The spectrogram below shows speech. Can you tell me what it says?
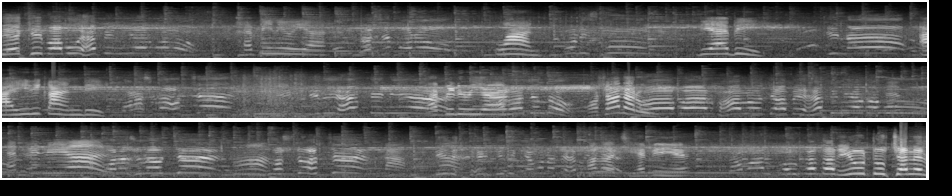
দেখি বাবু হ্যাপি নিউ ইয়ার বলো। হ্যাপি নিউ ইয়ার ক্লাসে পড়ো। ওয়ান কোন স্কুল? ডিআইবি কি নাম? আহিরি কান্দি। পড়াশোনা হচ্ছে? দিদি happy new year happy new year অসাধারণ। আবার ভালো যাবে। হ্যাপি নিউ ইয়ার বাবু। হ্যাপি নিউ ইয়ার পড়াশোনা হচ্ছে? কষ্ট হচ্ছে? না। দিদি কেমন আছে? ভালো আছি। হ্যাপি নিউ ইয়ার কামাল কলকাতার ইউটিউব চ্যানেল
